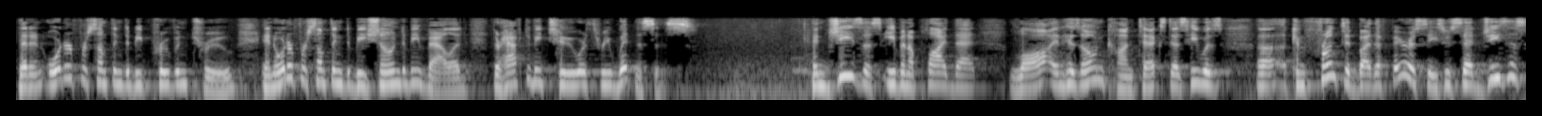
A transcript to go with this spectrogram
that in order for something to be proven true, in order for something to be shown to be valid, there have to be two or three witnesses. And Jesus even applied that law in his own context as he was uh, confronted by the Pharisees who said, Jesus,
